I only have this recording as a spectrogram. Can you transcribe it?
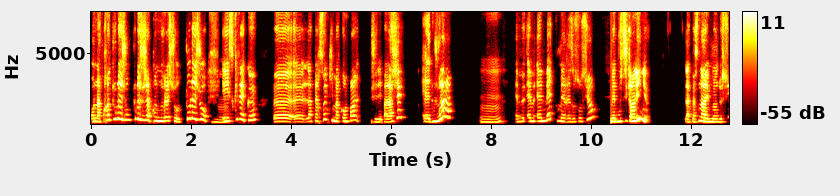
On apprend tous les jours. Tous les jours, j'apprends de nouvelles choses. Tous les jours. Mhm. Et ce qui fait que euh, euh, la personne qui m'accompagne, je ne l'ai pas lâchée. Elle est toujours là. Mhm elles, mettent mes réseaux sociaux, mes boutiques en ligne. La personne a une main dessus.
